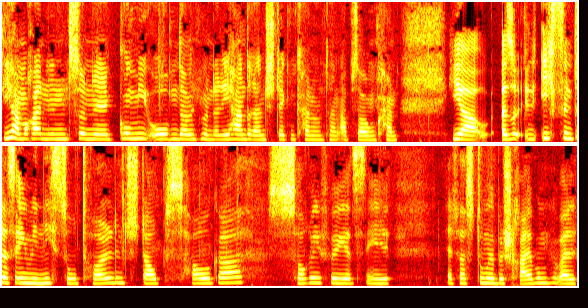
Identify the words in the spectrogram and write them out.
die haben auch einen, so eine Gummi oben, damit man da die Hand reinstecken kann und dann absaugen kann. Ja, also ich finde das irgendwie nicht so toll, den Staubsauger. Sorry für jetzt die etwas dumme Beschreibung, weil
